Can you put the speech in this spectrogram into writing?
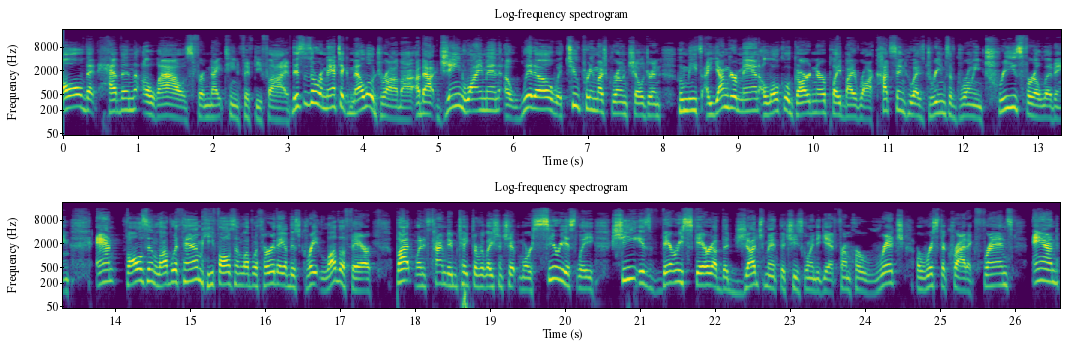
all That Heaven Allows from 1955. This is a romantic melodrama about Jane Wyman, a widow with two pretty much grown children, who meets a younger man, a local gardener played by Rock Hudson, who has dreams of growing trees for a living, and falls in love with him. He falls in love with her. They have this great love affair. But when it's time to take the relationship more seriously, she is very scared of the judgment that she's going to get from her rich, aristocratic friends and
